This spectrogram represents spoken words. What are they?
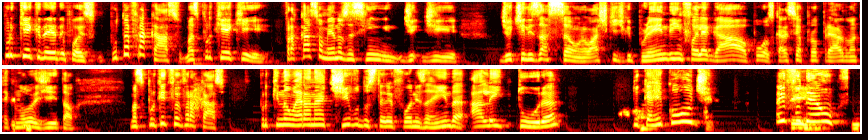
Por que que depois? Puta fracasso. Mas por que que... Fracasso ao menos, assim, de, de, de utilização. Eu acho que de branding foi legal. Pô, os caras se apropriaram de uma tecnologia e tal. Mas por que que foi fracasso? Porque não era nativo dos telefones ainda a leitura do QR Code. Aí sim, fudeu. Sim.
